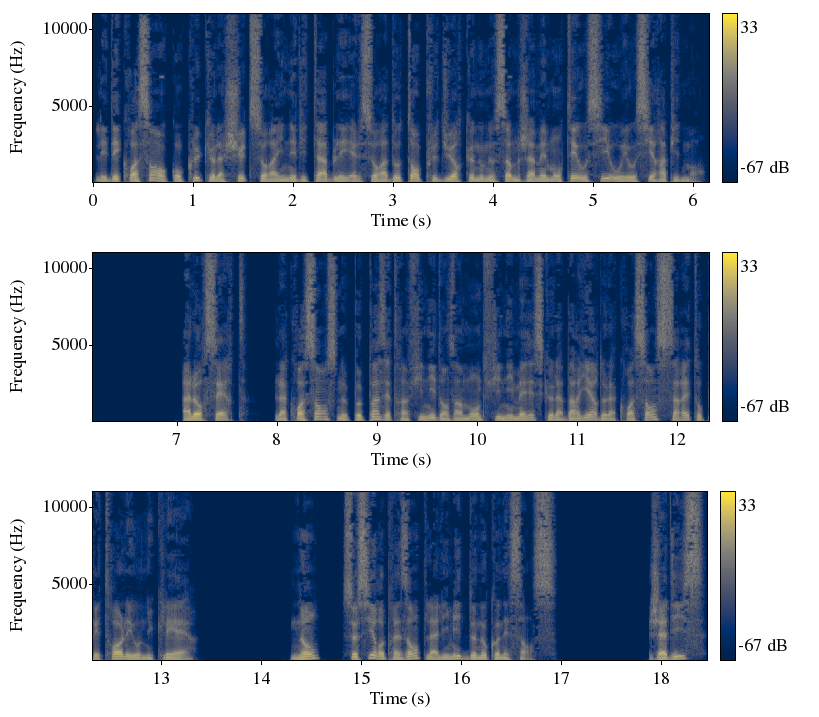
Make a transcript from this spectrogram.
les décroissants ont conclu que la chute sera inévitable et elle sera d'autant plus dure que nous ne sommes jamais montés aussi haut et aussi rapidement. Alors certes, la croissance ne peut pas être infinie dans un monde fini mais est-ce que la barrière de la croissance s'arrête au pétrole et au nucléaire? Non, Ceci représente la limite de nos connaissances. Jadis,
